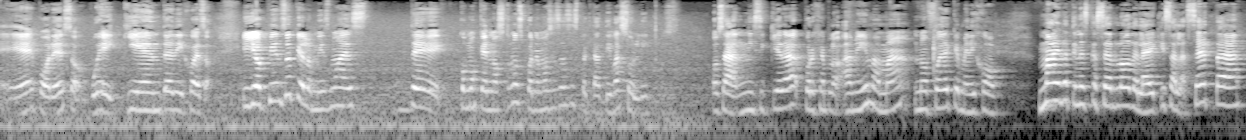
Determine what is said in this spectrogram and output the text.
Eh, por eso, güey, ¿quién te dijo eso? Y yo pienso que lo mismo es de como que nosotros nos ponemos esas expectativas solitos. O sea, ni siquiera, por ejemplo, a mí mi mamá no fue de que me dijo, Mayra, tienes que hacerlo de la X a la Z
